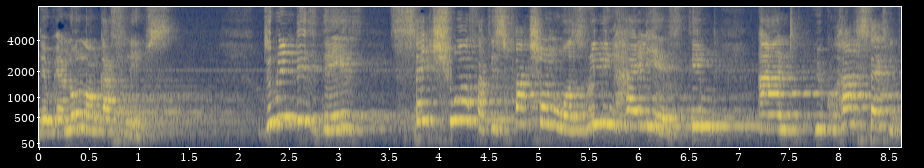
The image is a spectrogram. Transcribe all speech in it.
they were no longer slaves. During these days, sexual satisfaction was really highly esteemed and you could have sex with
